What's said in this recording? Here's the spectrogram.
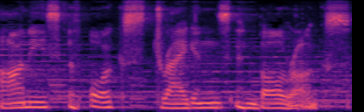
armies of orcs, dragons, and balrogs.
